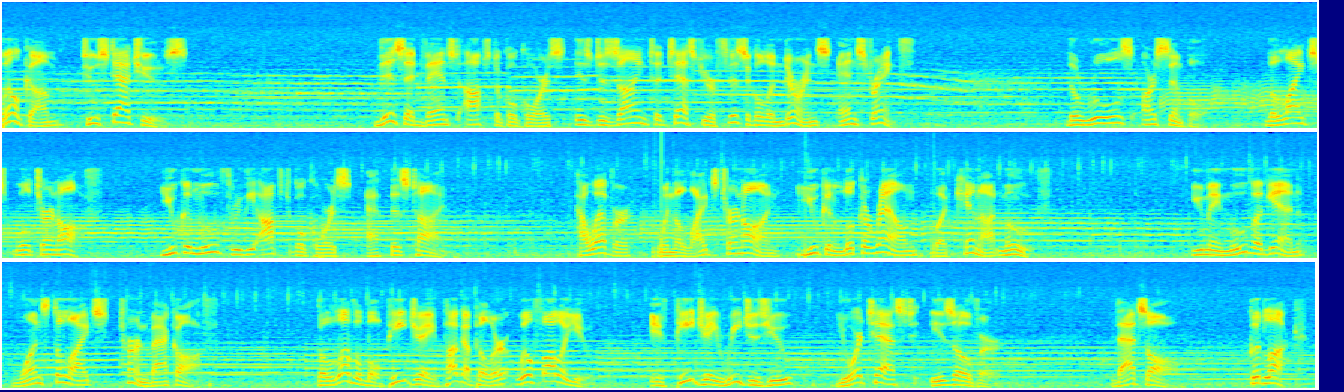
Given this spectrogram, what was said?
Welcome to Statues. This advanced obstacle course is designed to test your physical endurance and strength. The rules are simple. The lights will turn off. You can move through the obstacle course at this time. However, when the lights turn on, you can look around but cannot move. You may move again once the lights turn back off. The lovable PJ Pug-a-Pillar will follow you. If PJ reaches you, your test is over. That's all. Good luck.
